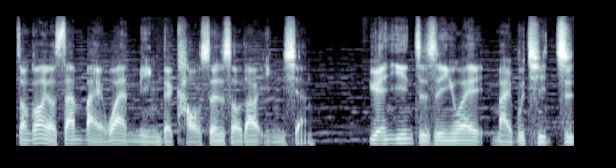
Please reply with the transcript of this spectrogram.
总共有三百万名的考生受到影响，原因只是因为买不起纸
